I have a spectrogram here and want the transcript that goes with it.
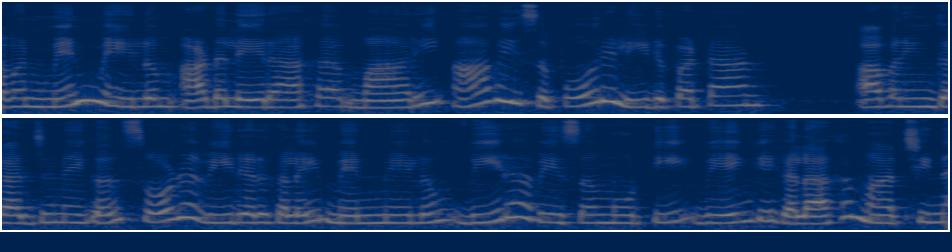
அவன் மென்மேலும் அடலேராக மாறி ஆவேச போரில் ஈடுபட்டான். அவனின் கர்ஜனைகள் சோழ வீரர்களை மென்மேலும் வீராவேசம் மூட்டி வேங்கைகளாக மாற்றின.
